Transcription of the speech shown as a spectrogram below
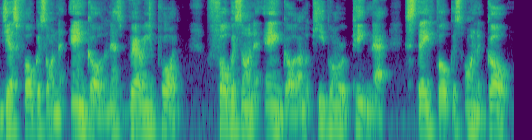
Just focus on the end goal. And that's very important. Focus on the end goal. I'm going to keep on repeating that. Stay focused on the goal.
